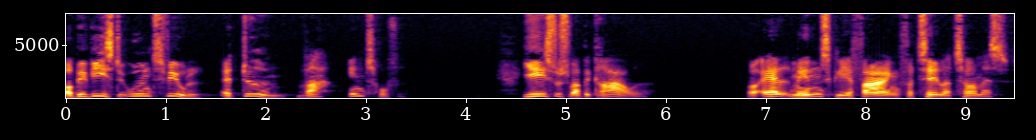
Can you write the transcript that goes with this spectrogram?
og beviste uden tvivl, at døden var indtruffet. Jesus var begravet, og al menneskelig erfaring fortæller Thomas,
